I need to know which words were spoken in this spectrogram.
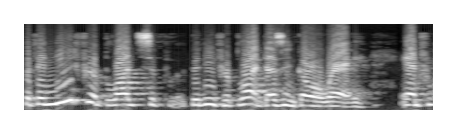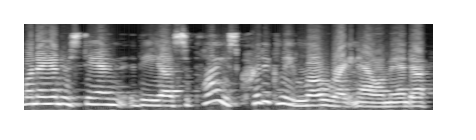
But the need for blood, the need for blood doesn't go away. And from what I understand, the uh, supply is critically low right now, Amanda.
